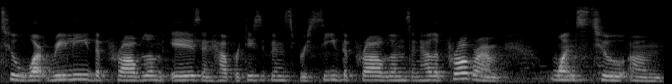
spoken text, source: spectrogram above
to what really the problem is and how participants perceive the problems and how the program wants to um,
